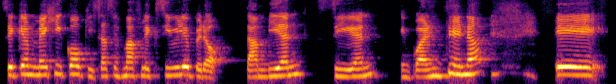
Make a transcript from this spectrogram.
Sé que en México quizás es más flexible, pero también siguen en cuarentena. Eh,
